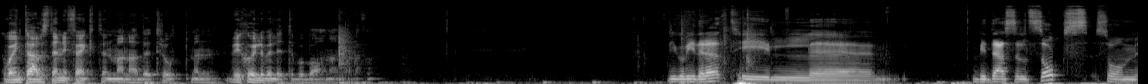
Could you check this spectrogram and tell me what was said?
Det var inte alls den effekten man hade trott, men vi skyller väl lite på banan i alla fall. Vi går vidare till eh, Bedazzled Socks som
